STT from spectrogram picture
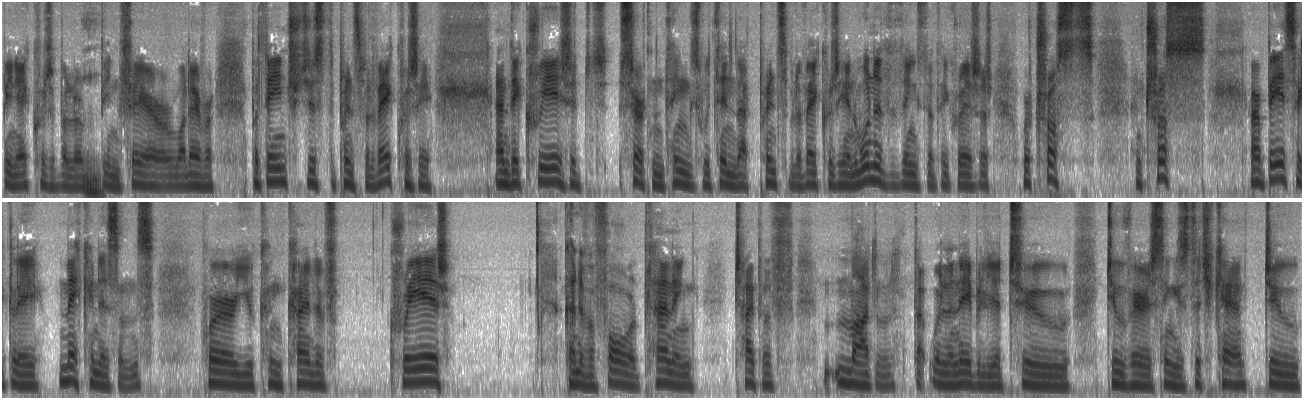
being equitable or mm. being fair or whatever. But they introduced the principle of equity and they created certain things within that principle of equity. And one of the things that they created were trusts. And trusts are basically mechanisms where you can kind of create kind of a forward planning type of model that will enable you to do various things that you can't do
